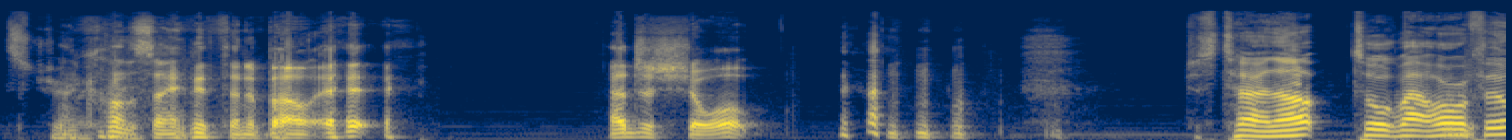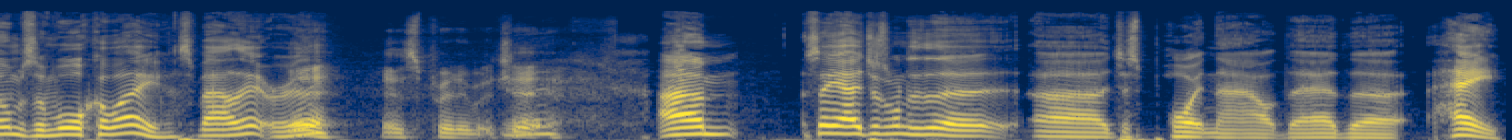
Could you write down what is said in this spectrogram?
It's true. I can't say anything about it. I just show up. Just turn up, talk about horror films, and walk away. That's about it, really. Yeah, that's pretty much Yeah. it. Um. So yeah, I just wanted to uh just point that out there. That hey,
